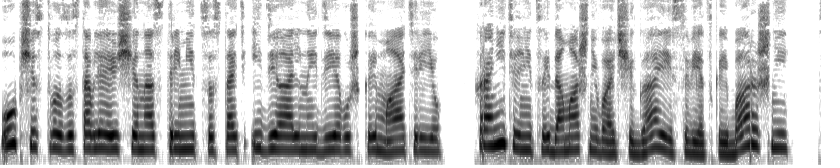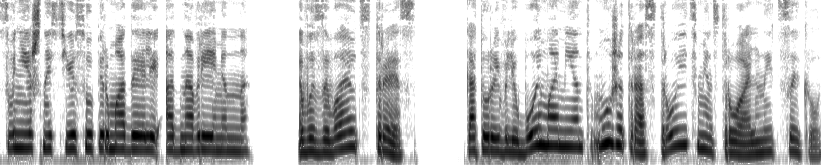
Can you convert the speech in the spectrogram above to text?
общество, заставляющее нас стремиться стать идеальной девушкой, матерью, хранительницей домашнего очага и светской барышней с внешностью супермодели одновременно, вызывают стресс, который в любой момент может расстроить менструальный цикл.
